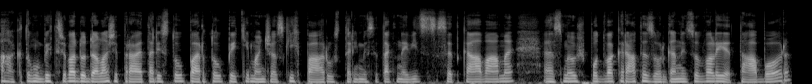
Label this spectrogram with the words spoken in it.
A k tomu bych třeba dodala, že právě tady s tou partou pěti manželských párů, s kterými se tak nejvíc setkáváme, eh, jsme už po dvakrát zorganizovali tábor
